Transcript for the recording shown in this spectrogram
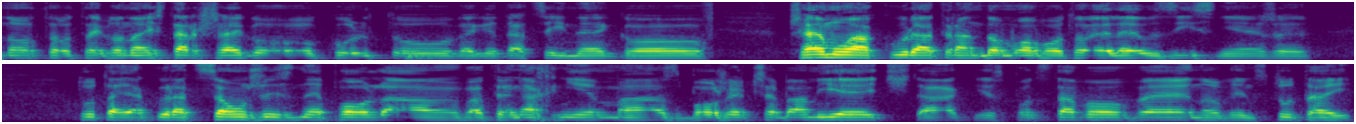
no to tego najstarszego kultu wegetacyjnego. Czemu akurat randomowo to Eleuzis, nie? Że tutaj akurat są żyzne pola, w Atenach nie ma, zboże trzeba mieć, tak? Jest podstawowe, no więc tutaj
